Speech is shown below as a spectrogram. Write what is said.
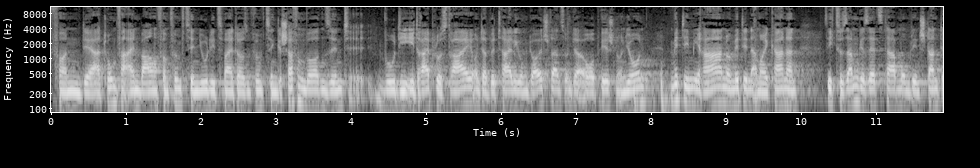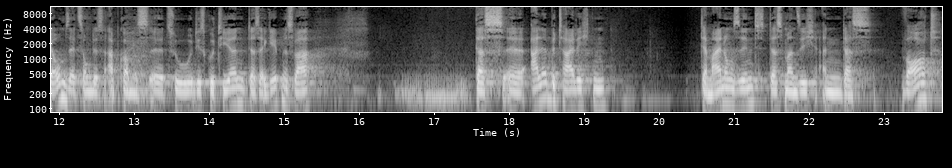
von der Atomvereinbarung vom 15. Juli 2015 geschaffen worden sind, wo die E3 plus 3 unter Beteiligung Deutschlands und der Europäischen Union mit dem Iran und mit den Amerikanern sich zusammengesetzt haben, um den Stand der Umsetzung des Abkommens äh, zu diskutieren. Das Ergebnis war, dass äh, alle Beteiligten der Meinung sind, dass man sich an das Wort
